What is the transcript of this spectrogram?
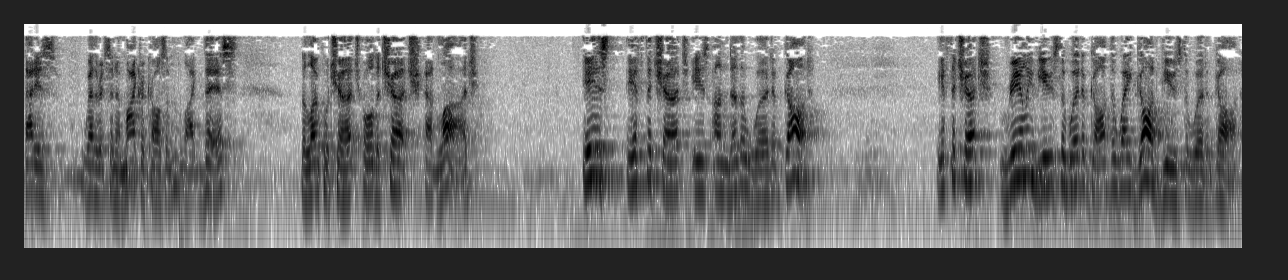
that is, whether it's in a microcosm like this, the local church, or the church at large, is if the church is under the Word of God. If the church really views the Word of God the way God views the Word of God.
